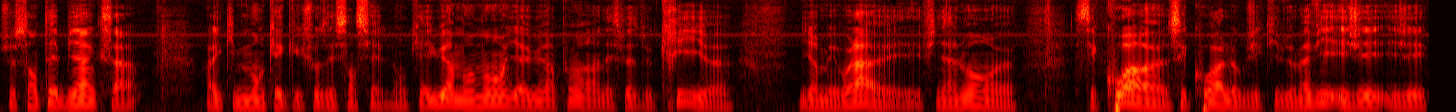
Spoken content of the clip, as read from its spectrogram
je sentais bien que ça, qu'il me manquait quelque chose d'essentiel. Donc il y a eu un moment, il y a eu un peu un espèce de cri, euh, dire mais voilà, et finalement, euh, c'est quoi, c'est quoi l'objectif de ma vie? Et j'ai,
